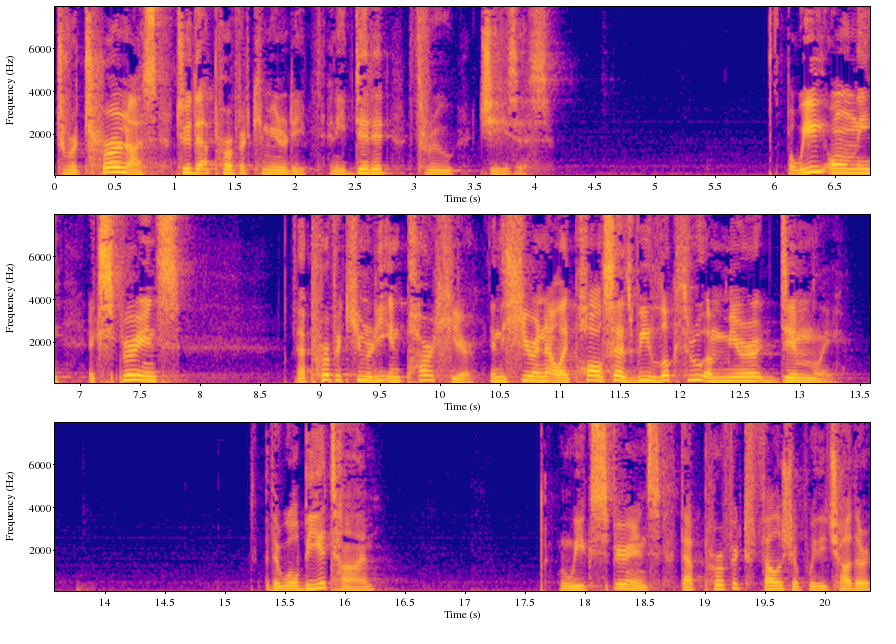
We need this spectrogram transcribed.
to return us to that perfect community. And he did it through Jesus. But we only experience that perfect community in part here, in the here and now. Like Paul says, we look through a mirror dimly. But there will be a time when we experience that perfect fellowship with each other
